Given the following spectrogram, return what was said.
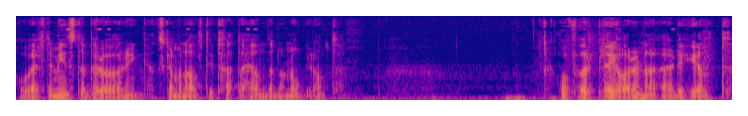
Och efter minsta beröring ska man alltid tvätta händerna noggrant. Och för plejarerna är det helt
